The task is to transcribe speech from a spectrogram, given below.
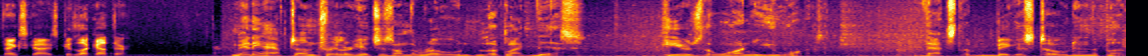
Thanks, guys. Good luck out there. Many half-ton trailer hitches on the road look like this. Here's the one you want. That's the biggest toad in the puddle.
